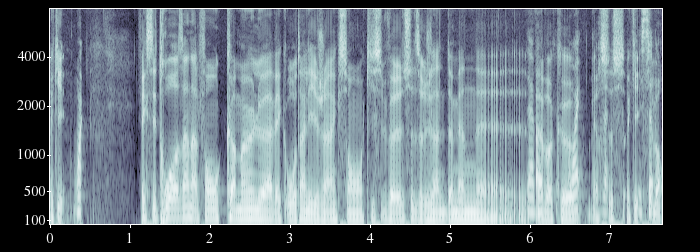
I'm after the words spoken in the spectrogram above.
Fait que c'est trois ans, dans le fond, commun là, avec autant les gens qui sont qui veulent se diriger dans le domaine euh, avocat Ouais, versus. OK, C'est bon.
